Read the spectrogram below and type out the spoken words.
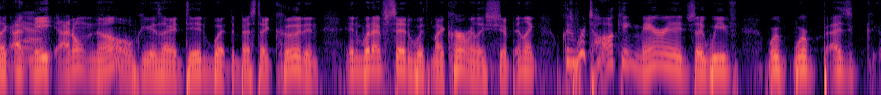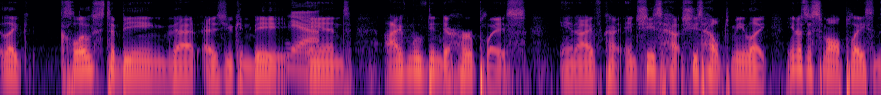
like I Yeah. may I don't know because I did what the best I could and and what I've said with my current relationship and like because we're talking marriage like we've we're we're as like close to being that as you can be Yeah. and I've moved into her place and I've kind of, and she's she's helped me like you know it's a small place in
